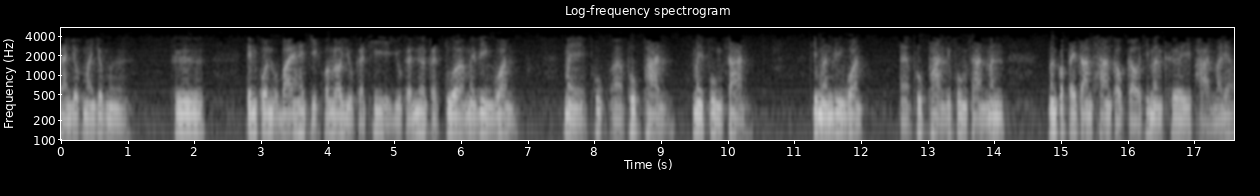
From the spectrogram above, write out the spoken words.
การยกไม้ยกมือ คือเป็นกลอุบายให้จิตของเราอยู่กับที่อยู่กับเนื้อกับตัวไม่วิ่งว่อนไม่พุพุกพ่าน ไม่ฟุ้งซ่าน ที่มันวิ่งว่อนพุกพ่านหรือฟุ้งซ่านมัน มันก็ไปตามทางเก่าๆที่มันเคยผ่านมาแล้ว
